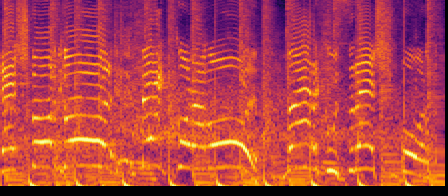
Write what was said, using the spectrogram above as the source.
Rashford gól! Mekkora gól! Marcus Rashford!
